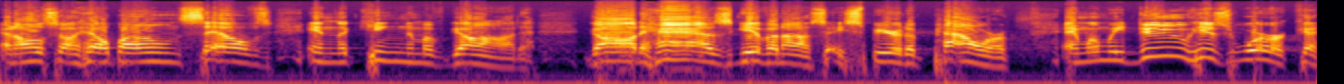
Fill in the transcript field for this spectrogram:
and also help our own selves in the kingdom of God. God has given us a spirit of power. And when we do His work uh,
